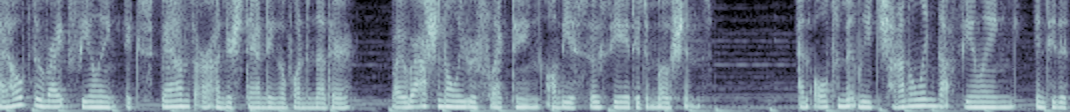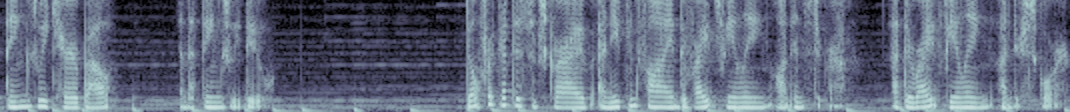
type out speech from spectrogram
I hope the right feeling expands our understanding of one another by rationally reflecting on the associated emotions and ultimately channeling that feeling into the things we care about and the things we do. Don't forget to subscribe, and you can find the right feeling on Instagram at the right feeling underscore.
